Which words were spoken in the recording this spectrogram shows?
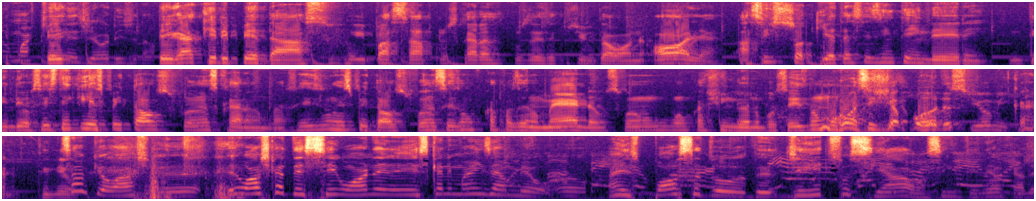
É uma Kennedy original. pegar aquele pedaço e passar pros caras, pros executivos da Warner. Olha, assiste isso aqui até vocês entenderem. Entendeu? Vocês têm que respeitar os fãs, caramba. Vocês vão respeitar os fãs, vocês vão ficar fazendo merda, os fãs vão ficar xingando vocês, não vão assistir a porra desse filme, cara. Entendeu? Sabe o que eu acho? É, Eu acho que a DC e Warner, eles querem mais, é, meu, a resposta do, de, de rede social, assim, entendeu, cara?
